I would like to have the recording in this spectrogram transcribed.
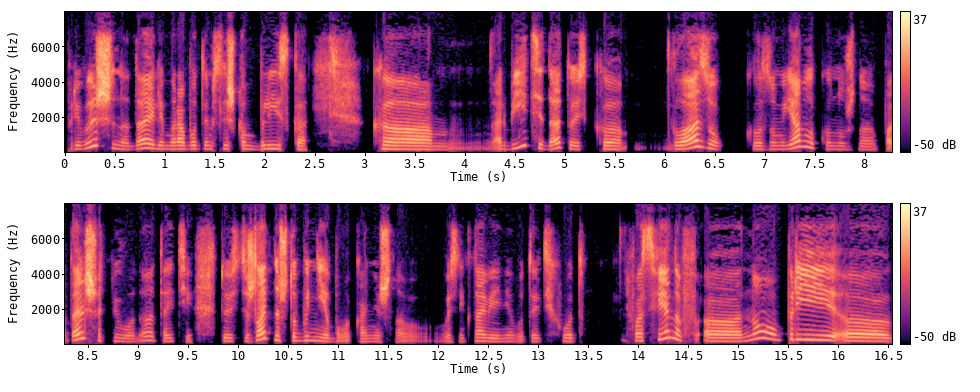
превышена, да, или мы работаем слишком близко к орбите, да, то есть к глазу, к глазому яблоку нужно подальше от него, да, отойти. То есть желательно, чтобы не было, конечно, возникновения вот этих вот фосфенов, э, но при э,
